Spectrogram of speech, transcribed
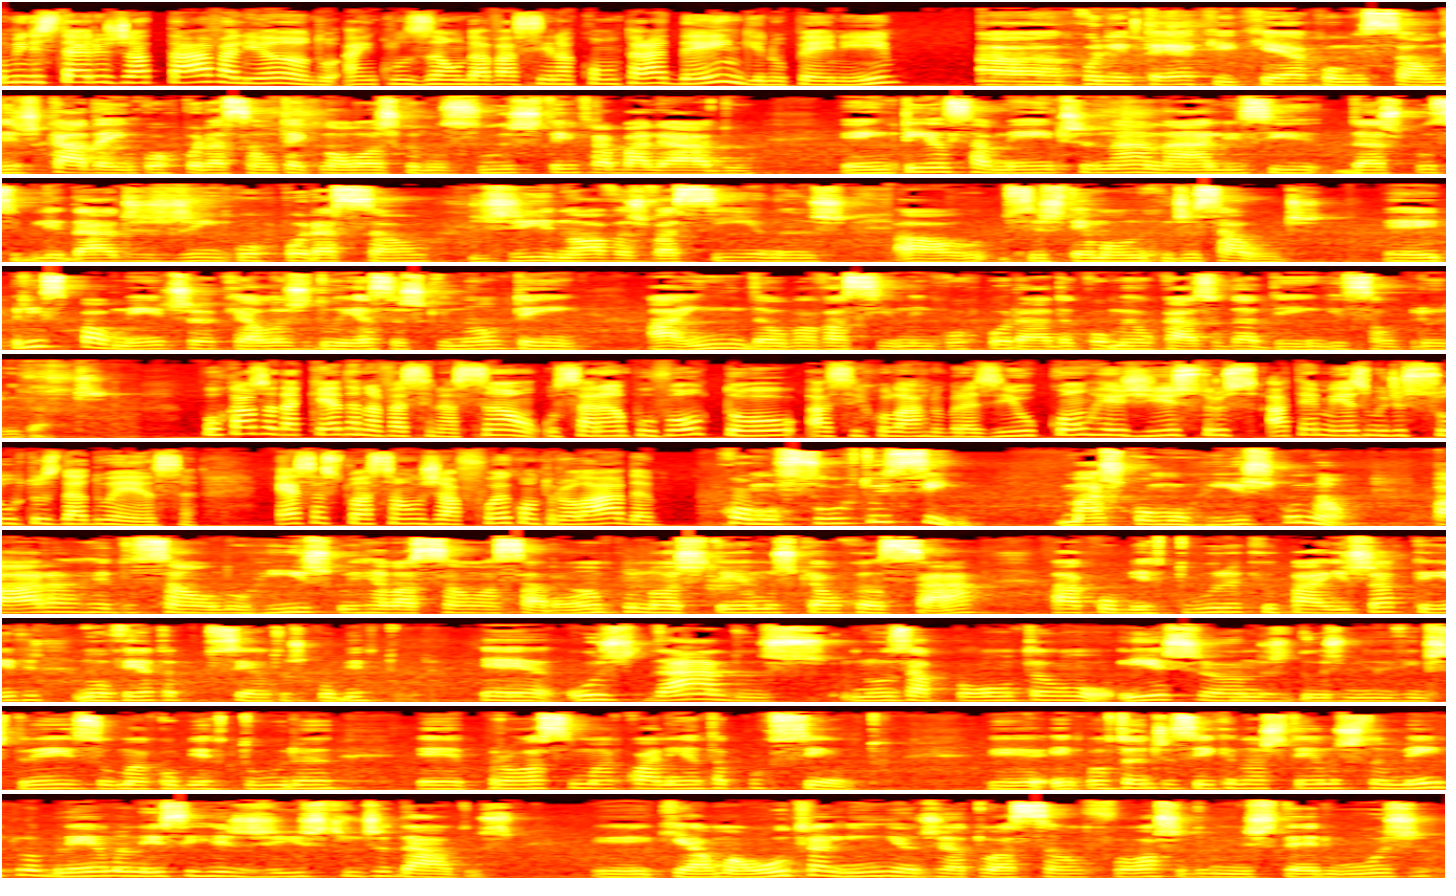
O Ministério já está avaliando a inclusão da vacina contra a dengue no PNI. A Politec, que é a comissão dedicada à incorporação tecnológica no SUS, tem trabalhado é, intensamente na análise das possibilidades de incorporação de novas vacinas ao Sistema Único de Saúde. É, e principalmente aquelas doenças que não têm ainda uma vacina incorporada, como é o caso da dengue, são prioridade. Por causa da queda na vacinação, o sarampo voltou a circular no Brasil com registros até mesmo de surtos da doença. Essa situação já foi controlada? Como surtos, sim mas como risco, não. Para redução do risco em relação a sarampo, nós temos que alcançar a cobertura que o país já teve, 90% de cobertura. É, os dados nos apontam, este ano de 2023, uma cobertura é, próxima a 40%. É, é importante dizer que nós temos também problema nesse registro de dados, é, que é uma outra linha de atuação forte do Ministério hoje,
